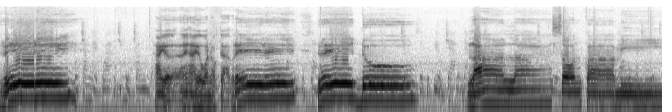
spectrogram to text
Rê rê. Hai ở đấy hai ở one octave. Rê rê. Rê đô. La la son fa mi.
